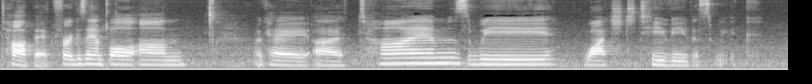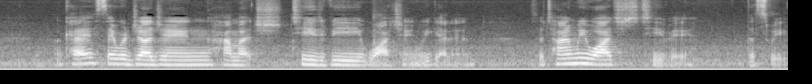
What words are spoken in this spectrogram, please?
topic. For example, um, okay, uh, times we watched TV this week. Okay, say we're judging how much TV watching we get in. So time we watched TV this week.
